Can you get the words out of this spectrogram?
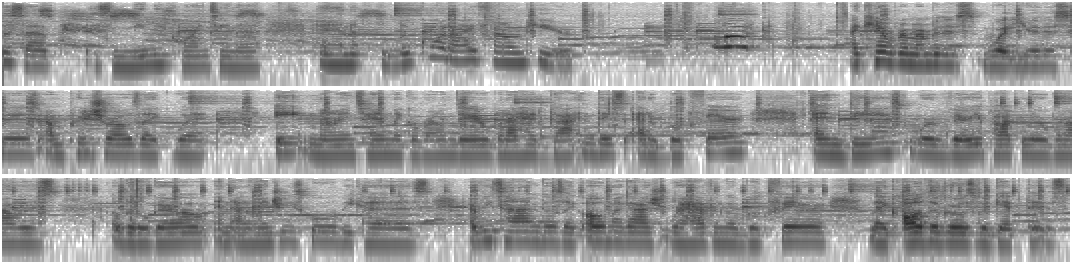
what's up? It's Mimi Quarantina, and look what I found here. Look. I can't remember this what year this is. I'm pretty sure I was like what eight, nine, ten, like around there when I had gotten this at a book fair, and these were very popular when I was a little girl in elementary school because every time there was like, oh my gosh, we're having a book fair, like all the girls would get this.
